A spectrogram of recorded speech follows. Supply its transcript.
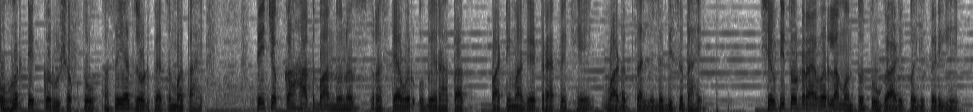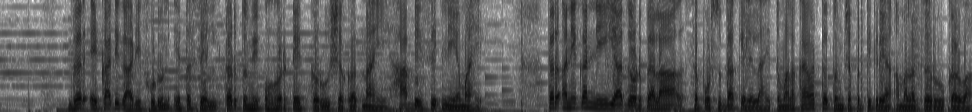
ओव्हरटेक करू शकतो असं या जोडप्याचं मत आहे. ते चक्क हात बांधूनच रस्त्यावर उभे राहतात. पाठीमागे ट्रॅफिक हे वाढत चाललेलं दिसत आहे. शेवटी तो ड्रायव्हरला म्हणतो तू गाडी पलीकडे घे. जर एखादी गाडी फुडून येत असेल तर तुम्ही ओव्हरटेक करू शकत नाही. हा बेसिक नियम आहे. तर अनेकांनी या जोडप्याला सपोर्टसुद्धा केलेला आहे. तुम्हाला काय वाटतं? तुमच्या प्रतिक्रिया आम्हाला जरूर कळवा.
